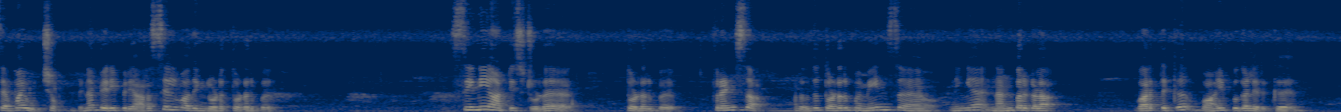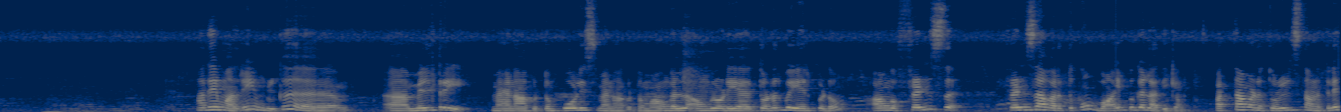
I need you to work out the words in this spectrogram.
செவ்வாய் உச்சம். அப்படின்னா பெரிய பெரிய அரசியல்வாதிகளோட தொடர்பு. சினி ஆர்டிஸ்டோட தொடர்பு. ஃப்ரெண்ட்ஸா அதாவது தொடர்பு மீன்ஸ் நீங்கள் நண்பர்களா வரத்துக்கு வாய்ப்புகள் இருக்கு. அதே மாதிரி உங்களுக்கு மிலிட்ரி மேன் ஆகட்டும் போலீஸ் மேன் ஆகட்டும் அவங்கள அவங்களுடைய தொடர்பு ஏற்படும். அவங்க ஃப்ரெண்ட்ஸ் ஃப்ரெண்ட்ஸாக வரத்துக்கும் வாய்ப்புகள் அதிகம். பத்தாம் இடம் தொழில் ஸ்தானத்திலே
